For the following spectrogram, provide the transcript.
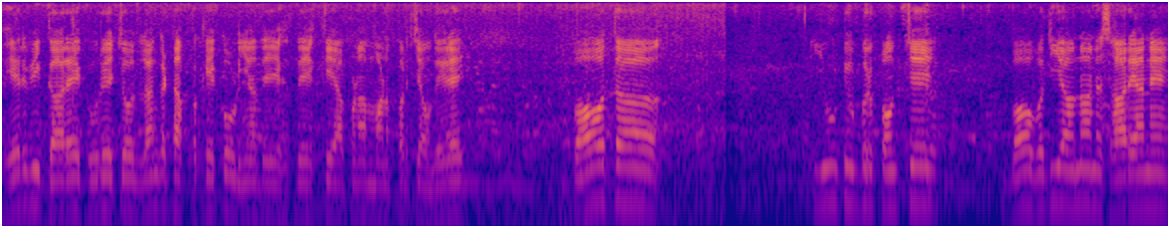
ਫੇਰ ਵੀ ਗਾਰੇ ਗੂਰੇ ਚੋਂ ਲੰਘ ਟੱਪ ਕੇ ਘੋੜੀਆਂ ਦੇਖ ਦੇਖ ਕੇ ਆਪਣਾ ਮਨ ਪਰਚਾਉਂਦੇ ਰਹੇ। ਬਹੁਤ ਯੂਟਿਊਬਰ ਪਹੁੰਚੇ। ਬਹੁਤ ਵਧੀਆ ਉਹਨਾਂ ਨੇ ਸਾਰਿਆਂ ਨੇ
